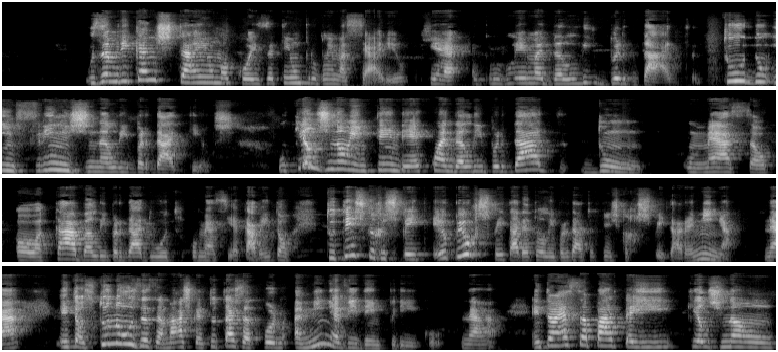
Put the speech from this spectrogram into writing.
os americanos têm uma coisa, têm um problema sério, que é o problema da liberdade. Tudo infringe na liberdade deles. O que eles não entendem é quando a liberdade de um começa ou, acaba, a liberdade do outro começa e acaba. Então, tu tens que respeitar, eu, para eu respeitar a tua liberdade, tu tens que respeitar a minha né? Então, se tu não usas a máscara, tu estás a pôr a minha vida em perigo, né? Então, essa parte aí que eles não,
